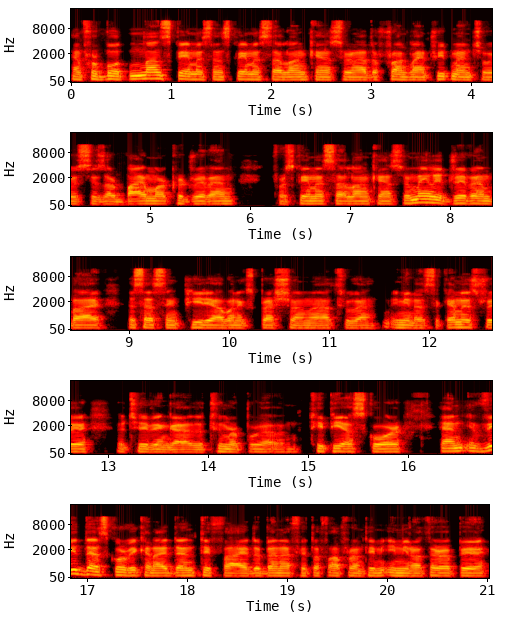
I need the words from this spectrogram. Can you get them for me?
And for both non-squamous and squamous cell lung cancer, uh, the frontline treatment choices are biomarker driven for squamous cell lung cancer, mainly driven by assessing PD-L1 expression uh, through uh, immunohistochemistry, achieving uh, the tumor uh, TPS score. And with that score, we can identify the benefit of upfront immunotherapy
